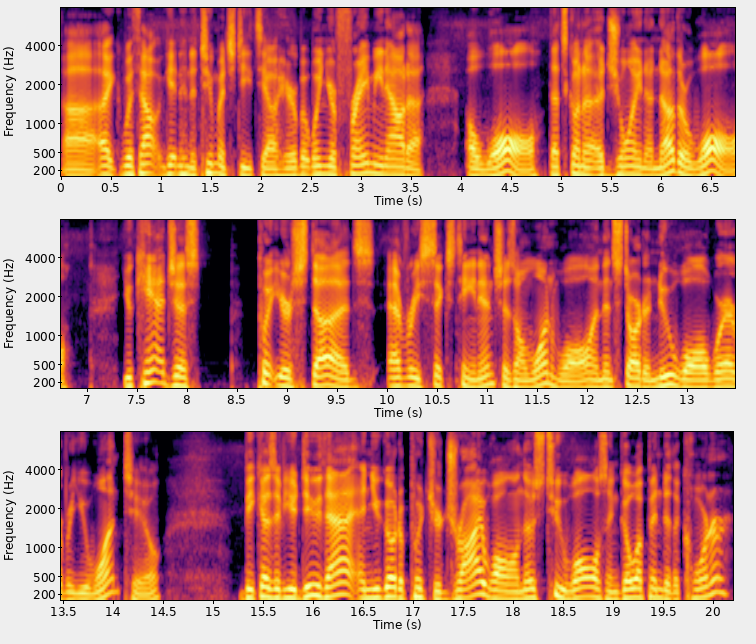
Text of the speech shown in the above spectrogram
uh, like without getting into too much detail here but when you're framing out a a wall that's going to adjoin another wall you can't just put your studs every 16 inches on one wall and then start a new wall wherever you want to because if you do that and you go to put your drywall on those two walls and go up into the corner,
